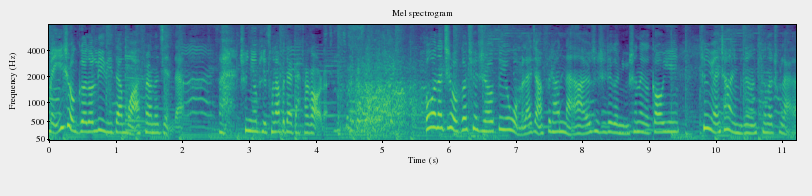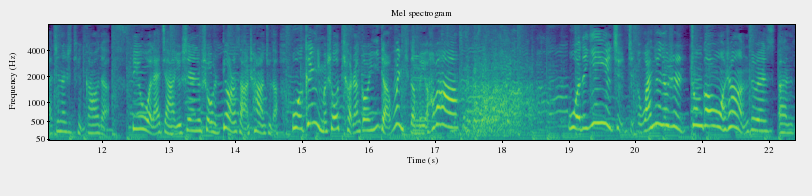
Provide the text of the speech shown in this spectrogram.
每一首歌都历历在目啊，非常的简单。哎，吹牛皮从来不带打草稿的。不过呢，这首歌确实对于我们来讲非常难啊，尤其是这个女生那个高音，听原唱你们就能听得出来了，真的是挺高的。对于我来讲，有些人就说我是吊着嗓子唱上去的，我跟你们说，我挑战高音一点问题都没有，好不好？我的音域就就完全就是中高往上，对不对？嗯，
